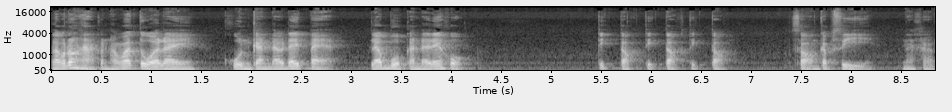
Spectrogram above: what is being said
เราก็ต้องหาก่อนครับว่าตัวอะไรคูณกันแล้วได้แปดแล้วบวกกันแล้วได้หกติ๊กตอกติ๊กตอกติ๊กตอกสองกับสี่นะครับ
